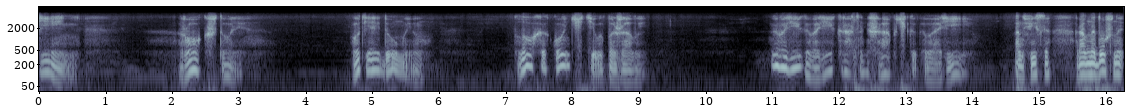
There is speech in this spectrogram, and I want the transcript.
тень. Рок, что ли? Вот я и думаю. Плохо кончите вы, пожалуй. Говори, говори, красная шапочка, говори. Анфиса равнодушно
